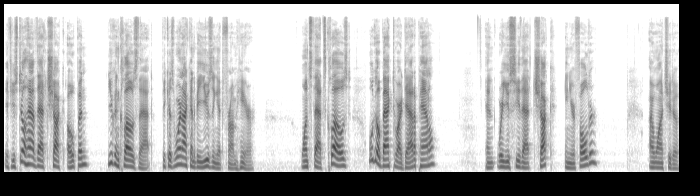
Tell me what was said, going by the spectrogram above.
if you still have that chuck open, you can close that because we're not going to be using it from here. Once that's closed, we'll go back to our data panel and where you see that chuck in your folder, I want you to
